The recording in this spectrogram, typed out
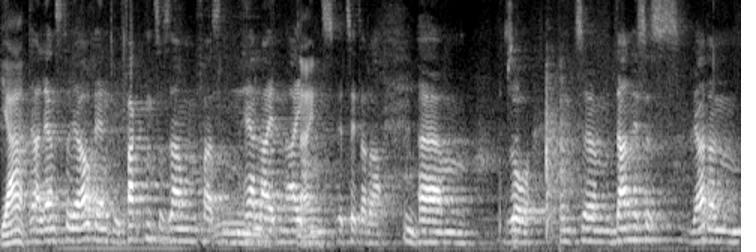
Ja, Da lernst du ja auch irgendwie Fakten zusammenfassen, herleiten eigens etc. Ähm, so, und ähm, dann ist es, ja, dann,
